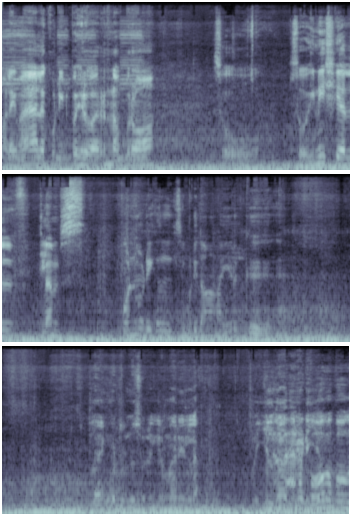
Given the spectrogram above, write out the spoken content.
மலை மேலே கூட்டிகிட்டு போயிடுவாருன்னு நம்புகிறோம் so so initial climbs Ponmudi hills இப்படி தான் இருக்குது கிளைமேட் ஒன்றும் சொல்லிக்கிற மாதிரி இல்லை. வெயில் தான் போக. போக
